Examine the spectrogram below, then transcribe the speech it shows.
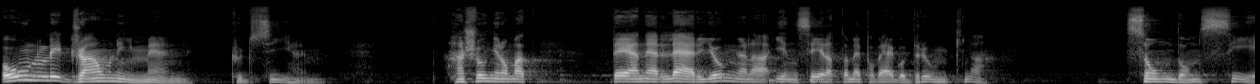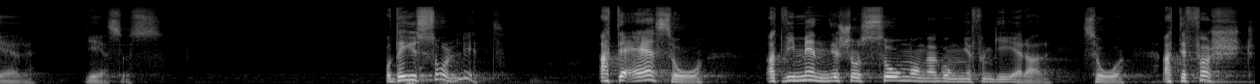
Only drowning men could see him. Han sjunger om att det är när lärjungarna inser att de är på väg att drunkna som de ser Jesus. Och det är ju sorgligt att det är så att vi människor så många gånger fungerar så att det först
